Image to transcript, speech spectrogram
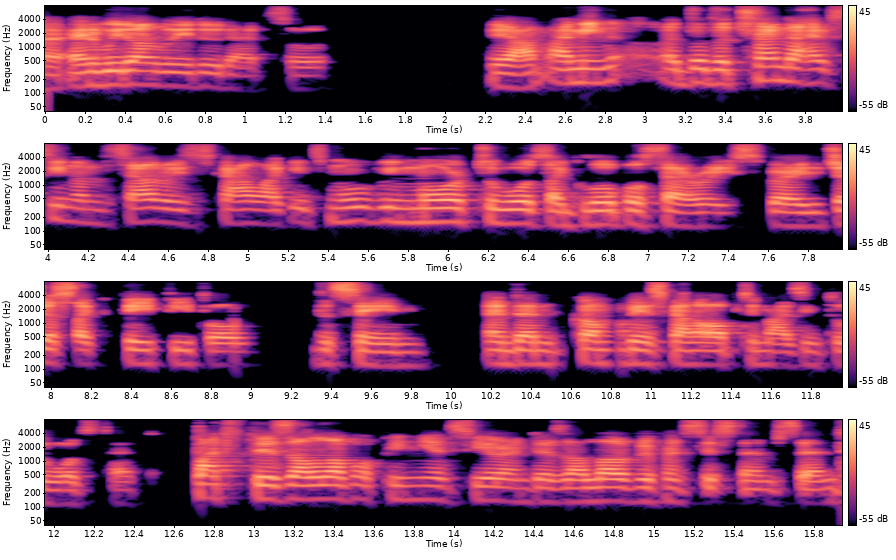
uh, and we don't really do that. So Yeah, I mean, uh, the, the trend I have seen on the salaries is kind of like it's moving more towards like global salaries where you just like pay people the same and then companies kind of optimizing towards that. But there's a lot of opinions here and there's a lot of different systems and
